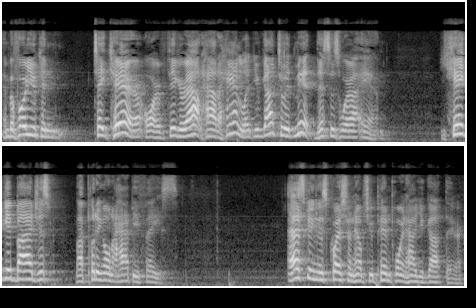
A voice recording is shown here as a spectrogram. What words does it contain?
And before you can take care or figure out how to handle it, you've got to admit this is where I am. You can't get by just by putting on a happy face. Asking this question helps you pinpoint how you got there.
